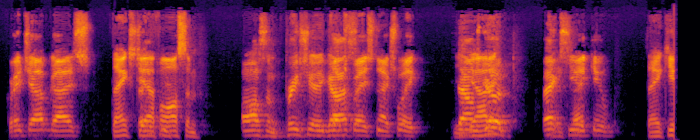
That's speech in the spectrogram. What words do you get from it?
Great job, guys. Thanks, Jeff. You. Awesome. Awesome. Appreciate it, Touch guys. base next week. You Sounds got it. good. Thanks. Thank you. Thank you.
